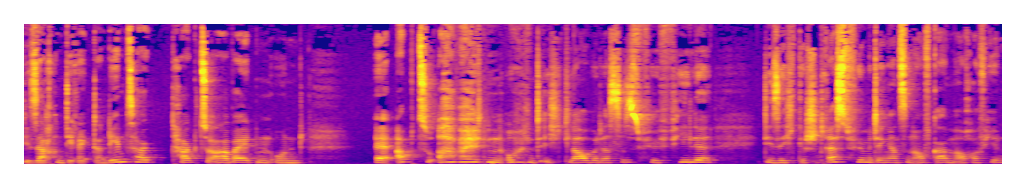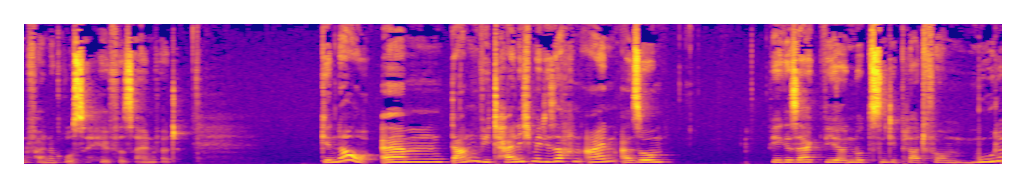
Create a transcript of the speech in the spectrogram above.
die Sachen direkt an dem Tag, Tag zu arbeiten und äh, abzuarbeiten. Und ich glaube, dass es für viele, die sich gestresst fühlen mit den ganzen Aufgaben, auch auf jeden Fall eine große Hilfe sein wird. Genau, ähm, dann, wie teile ich mir die Sachen ein? Also, wie gesagt, wir nutzen die Plattform Moodle.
